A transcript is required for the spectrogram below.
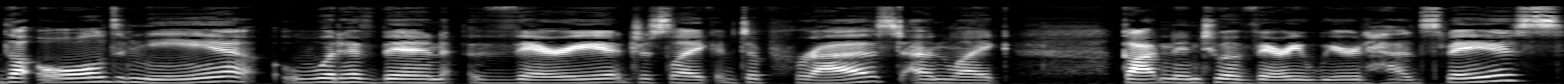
the old me would have been very just like depressed and like gotten into a very weird headspace.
